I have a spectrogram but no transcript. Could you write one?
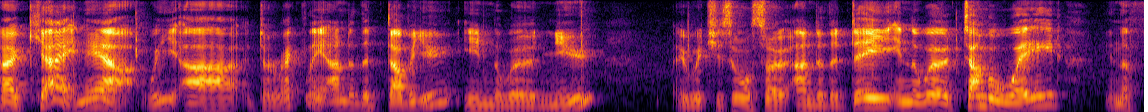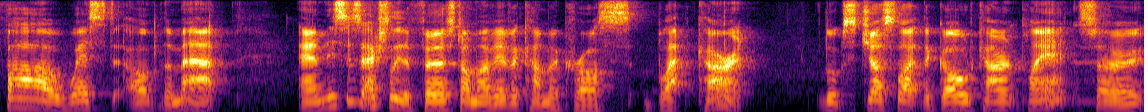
Okay, now we are directly under the W in the word new, which is also under the D in the word tumbleweed in the far west of the map. And this is actually the first time I've ever come across black currant looks just like the gold currant plant. So,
